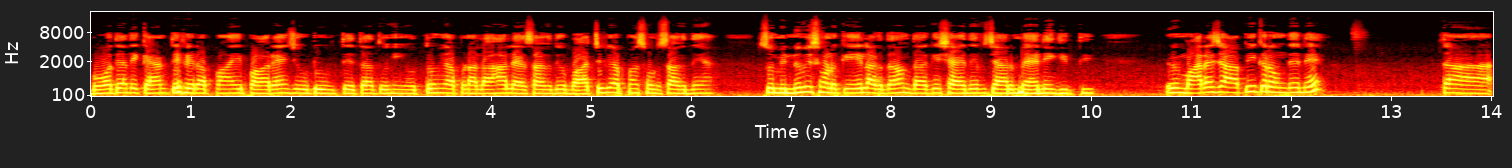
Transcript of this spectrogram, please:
ਬਹੁਤਿਆਂ ਦੇ ਕਹਿਣ ਤੇ ਫਿਰ ਆਪਾਂ ਇਹ ਪਾ ਰਹੇ ਹਾਂ YouTube ਤੇ ਤਾਂ ਤੁਸੀਂ ਉਤੋਂ ਵੀ ਆਪਣਾ ਲਾਹਾ ਲੈ ਸਕਦੇ ਹੋ, ਬਾਅਦ ਚ ਵੀ ਆਪਾਂ ਸੁਣ ਸਕਦੇ ਆ। ਸੋ ਮੈਨੂੰ ਵੀ ਸੁਣ ਕੇ ਇਹ ਲੱਗਦਾ ਹੁੰਦਾ ਕਿ ਸ਼ਾਇਦ ਇਹ ਵਿਚਾਰ ਮੈਂ ਨਹੀਂ ਕੀਤੀ। ਮਹਾਰਾਜ ਆਪ ਹੀ ਕਰਾਉਂਦੇ ਨੇ। ਤਾਂ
